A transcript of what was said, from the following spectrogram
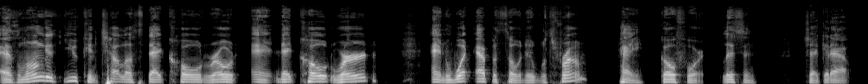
As long as you can tell us that code road and that code word and what episode it was from, hey, go for it. Listen, check it out.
